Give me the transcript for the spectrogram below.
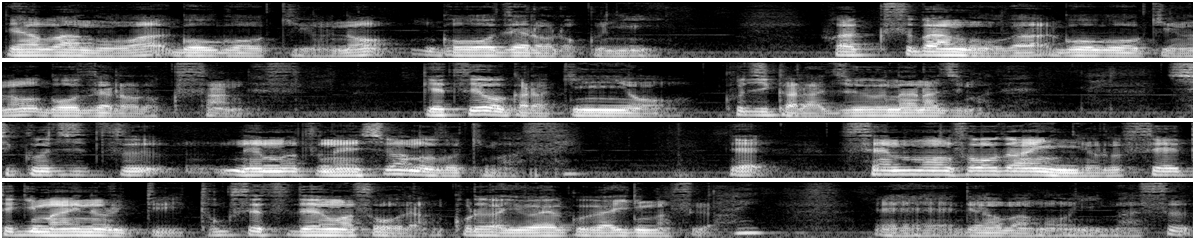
電話番号は559の5062。ファックス番号が559の5063です。月曜から金曜9時から17時まで。祝日年末年始は除きます、で専門相談員による性的マイノリティ特設電話相談。これは予約がいりますが、はい、えー、電話番号を言います、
